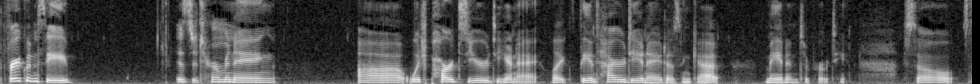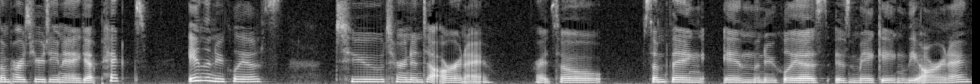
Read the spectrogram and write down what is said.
frequency is determining uh, which parts of your DNA, like the entire DNA doesn't get made into protein. So, some parts of your DNA get picked in the nucleus to turn into RNA, right? So, something in the nucleus is making the RNA,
